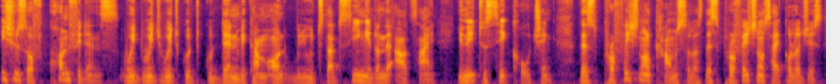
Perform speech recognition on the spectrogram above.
issues of confidence, which which, which could, could then become on, you would start seeing it on the outside. You need to seek coaching. There's professional counselors, there's professional psychologists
